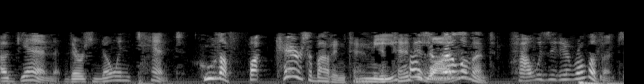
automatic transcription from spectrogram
Again, there's no intent. Who the fuck cares about intent? Me intent is one. irrelevant. How is it irrelevant?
